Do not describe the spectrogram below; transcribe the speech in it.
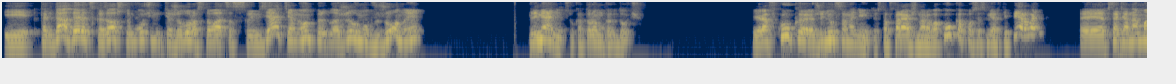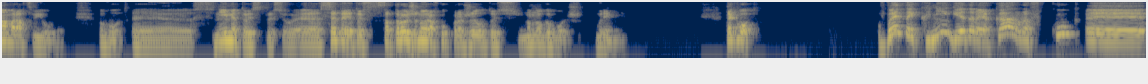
И тогда Адерет сказал, что ему очень тяжело расставаться со своим зятем, и он предложил ему в жены племянницу, которому как дочь. И Равкук э, женился на ней. То есть это вторая жена Равакука после смерти первой. Э, кстати, она мама Равцвиуда. Вот. Э, с ними, то есть, то есть, с этой, то есть со второй женой Равкук прожил то есть, намного больше времени. Так вот, в этой книге Эдера Якар Равкук э,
